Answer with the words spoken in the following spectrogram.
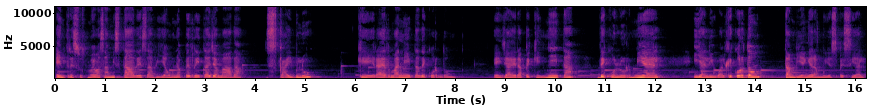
Entre sus nuevas amistades había una perrita llamada Sky Blue, que era hermanita de Cordón. Ella era pequeñita, de color miel y al igual que Cordón, también era muy especial.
